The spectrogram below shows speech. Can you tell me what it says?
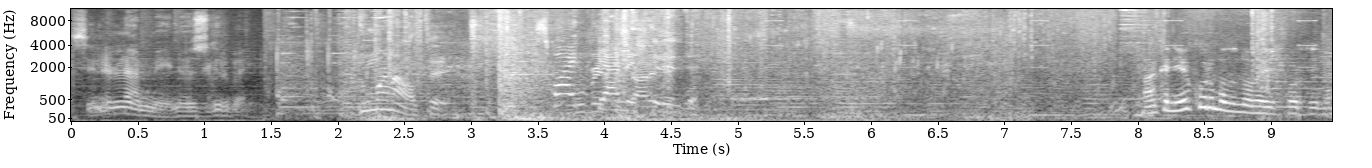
Sinirlenmeyin Özgür Bey. Duman altı. Spike yerleştirildi. Kanka niye korumadın orayı şortuyla?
